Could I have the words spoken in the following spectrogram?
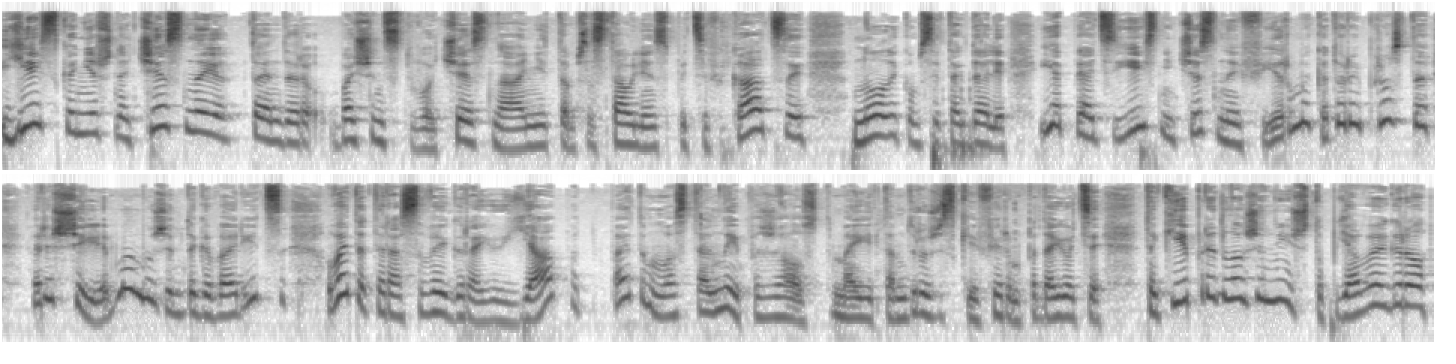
Есть, конечно, честные тендеры, большинство честно, они там составлены спецификации, ноликумс и так далее. И опять есть нечестные фирмы, которые просто решили, мы можем договориться, в этот раз выиграю я, поэтому остальные, пожалуйста, мои там дружеские фирмы подаете такие предложения, чтобы я выиграл.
